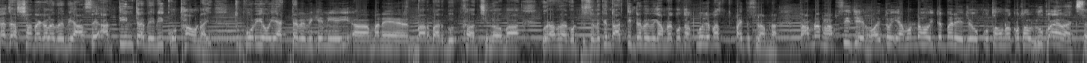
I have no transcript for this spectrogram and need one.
একটা যা সাদা কালো বেবি আছে আর তিনটা বেবি কোথাও নাই। তো পরি ওই একটা বেবিকে নিয়েই মানে বারবার দুধ খাওয়াচ্ছিল বা ঘোরাফেরা করতেছিল, কিন্তু আর তিনটা বেবিকে আমরা কোথাও খুঁজে পাইতেছিলাম না। তো আমরা ভাবছি যে হয়তো এমনটা হইতে পারে যে ও কোথাও না কোথাও লুকায় রাখছে।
